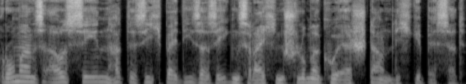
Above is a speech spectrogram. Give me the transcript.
Romans Aussehen hatte sich bei dieser segensreichen Schlummerkur erstaunlich gebessert.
